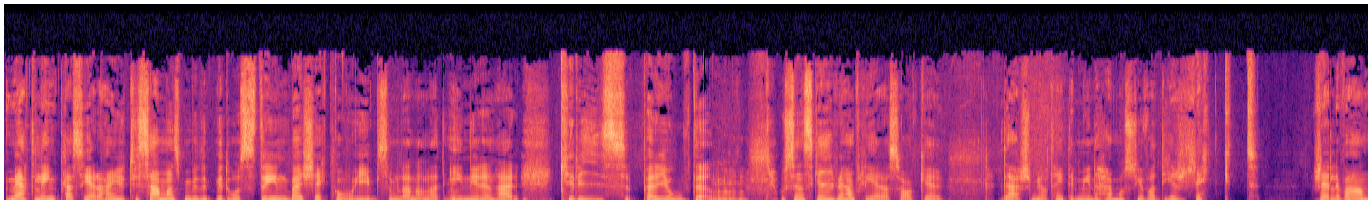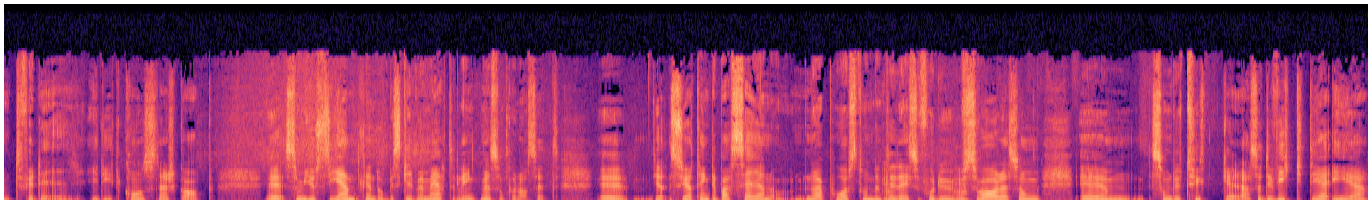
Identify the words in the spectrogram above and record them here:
Mäterlink placerar han ju tillsammans med, med då Strindberg, Tjechov och Ibsen bland annat mm. in i den här krisperioden. Mm. Och sen skriver han flera saker där som jag tänkte, men det här måste ju vara direkt relevant för dig i ditt konstnärskap. Eh, som just egentligen då beskriver Mäterlink, men som på något sätt... Eh, så jag tänkte bara säga några påståenden till mm. dig, så får du mm. svara som, eh, som du tycker. Alltså det viktiga är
